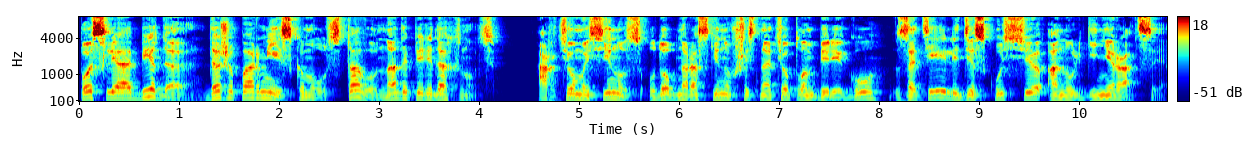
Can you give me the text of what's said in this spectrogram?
После обеда даже по армейскому уставу надо передохнуть. Артем и Синус, удобно раскинувшись на теплом берегу, затеяли дискуссию о нуль-генерации.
